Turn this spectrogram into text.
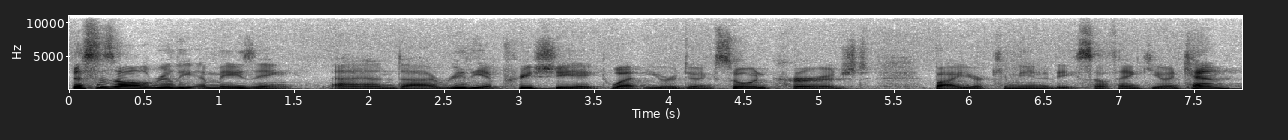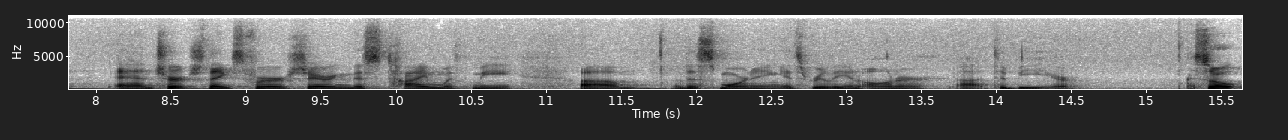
this is all really amazing and uh, really appreciate what you are doing. So encouraged by your community. So thank you. And Ken and church, thanks for sharing this time with me um, this morning. It's really an honor uh, to be here. So,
